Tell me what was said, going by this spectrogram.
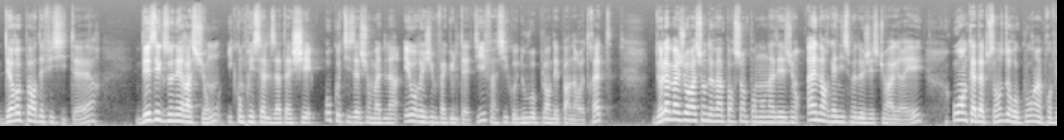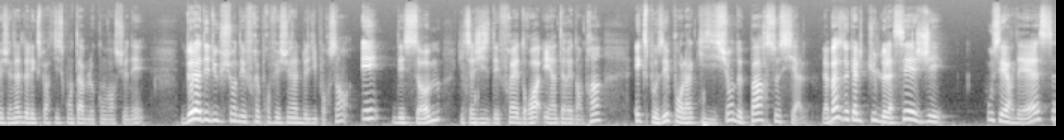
des reports déficitaires, des exonérations, y compris celles attachées aux cotisations Madelin et au régime facultatif, ainsi qu'au nouveau plan d'épargne retraite, de la majoration de 20% pour non-adhésion à un organisme de gestion agréé, ou en cas d'absence de recours à un professionnel de l'expertise comptable conventionné, de la déduction des frais professionnels de 10% et des sommes, qu'il s'agisse des frais, droits et intérêts d'emprunt, exposés pour l'acquisition de parts sociales. La base de calcul de la CSG ou CRDS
